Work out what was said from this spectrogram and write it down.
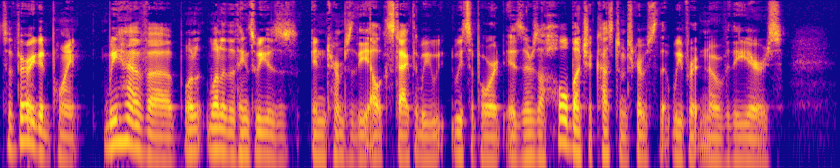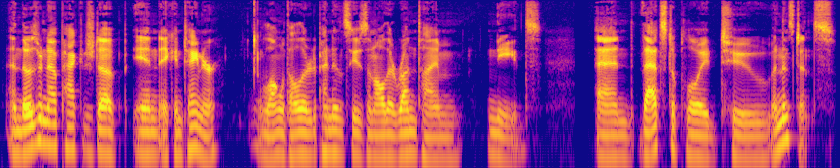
It's a very good point. We have uh, one one of the things we use in terms of the Elk stack that we we support is there's a whole bunch of custom scripts that we've written over the years, and those are now packaged up in a container along with all their dependencies and all their runtime needs, and that's deployed to an instance.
